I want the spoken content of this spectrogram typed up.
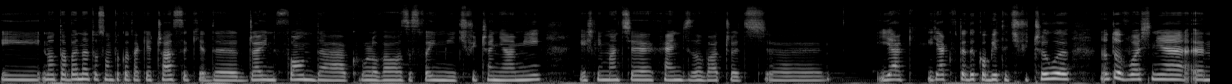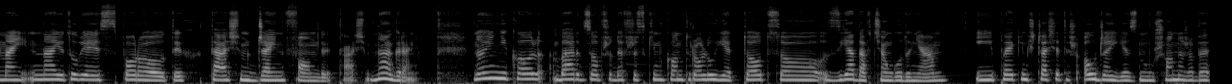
i notabene to są tylko takie czasy, kiedy Jane Fonda królowała ze swoimi ćwiczeniami. Jeśli macie chęć zobaczyć e, jak, jak wtedy kobiety ćwiczyły, no to właśnie e, na, na YouTubie jest sporo tych taśm Jane Fondy, taśm, nagrań. No i Nicole bardzo przede wszystkim kontroluje to, co zjada w ciągu dnia. I po jakimś czasie też OJ jest zmuszony, żeby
